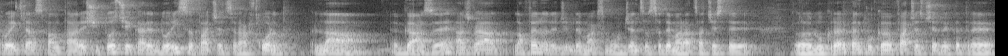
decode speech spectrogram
proiect de asfaltare și toți cei care doriți să faceți racord la gaze, aș vrea, la fel în regim de maximă urgență, să demarați aceste uh, lucrări, pentru că faceți cerere către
